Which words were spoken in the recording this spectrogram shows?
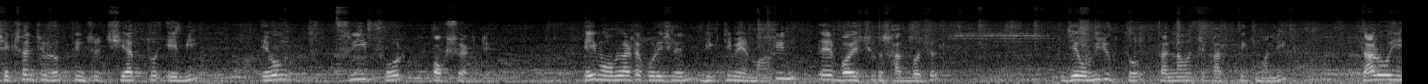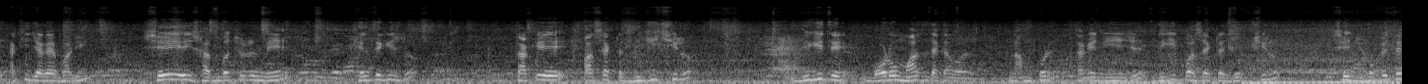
সেকশন ছিল তিনশো ছিয়াত্তর এবি এবং থ্রি ফোর পক্সো অ্যাক্টে। এই মামলাটা করেছিলেন ভিকটিমের মা। এর বয়স ছিল সাত বছর। যে অভিযুক্ত, তার নাম হচ্ছে কার্তিক মালিক। তার ওই একই জায়গায় বাড়ি। সে এই সাত বছরের মেয়ে খেলতে গিয়েছিল। তাকে পাশে একটা দিঘি ছিল। দিঘিতে বড় মাছ দেখাবার নাম করে তাকে নিয়ে যে দিঘির পাশে একটা ঝোপ ছিল। সেই ঝোপেতে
